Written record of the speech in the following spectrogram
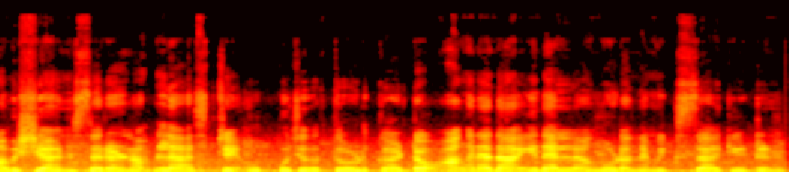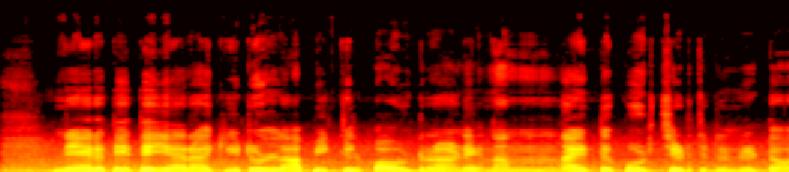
ആവശ്യാനുസരണം ലാസ്റ്റ് ഉപ്പ് ചേർത്ത് കൊടുക്കുക കേട്ടോ അങ്ങനെ അതാ ഇതെല്ലാം കൂടെ ഒന്ന് മിക്സ് ആക്കിയിട്ടുണ്ട്. നേരത്തെ തയ്യാറാക്കിയിട്ടുള്ള പിക്കിൾ പൗഡറാണ് നന്നായിട്ട് പൊടിച്ചെടുത്തിട്ടുണ്ട് കേട്ടോ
